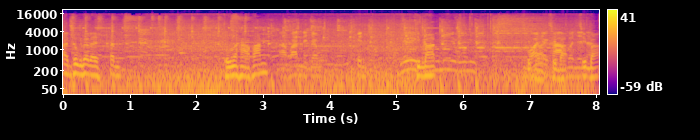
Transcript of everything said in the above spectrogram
อันถุงเท่าไหร่ท่านถุงละห้าพันอาพันเนี่ยจะเป็นสิบบาทร้อยเลยคสิบรับบาทวันนี้สิบนะบาท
